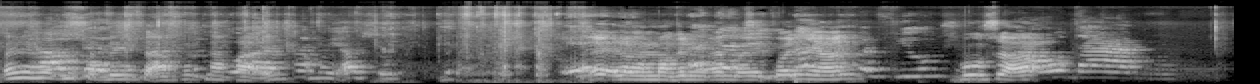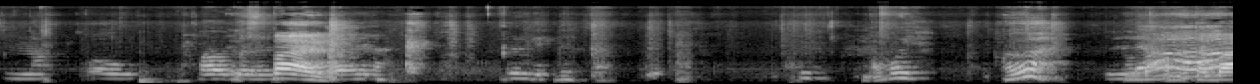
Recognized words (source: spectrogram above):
Ay, huwag mo sabihin sa akin na kain. Amoy aso. Eh, ang magaling amoy ko niyan. Busa. Powder. Oh, powder. Expire. Gagit din. Amoy. Oh, ang taba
